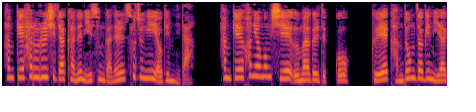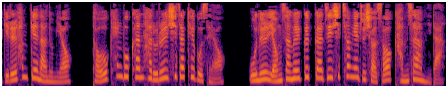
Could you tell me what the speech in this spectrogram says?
함께 하루를 시작하는 이 순간을 소중히 여깁니다. 함께 황영웅 씨의 음악을 듣고 그의 감동적인 이야기를 함께 나누며 더욱 행복한 하루를 시작해보세요. 오늘 영상을 끝까지 시청해주셔서 감사합니다.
